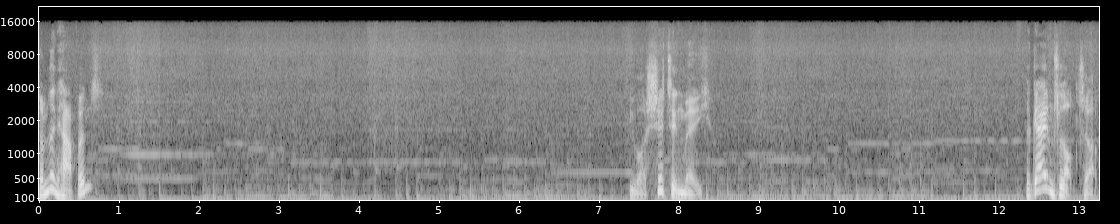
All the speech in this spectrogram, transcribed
Something happened. You are shitting me. The The game's locked up.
